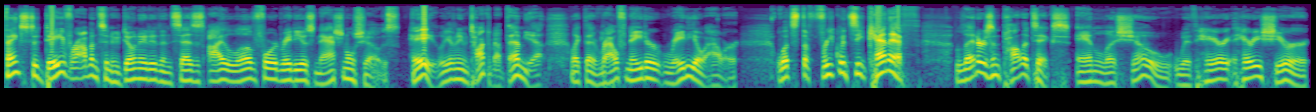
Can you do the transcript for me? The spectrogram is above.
Thanks to Dave Robinson, who donated and says, I love Forward Radio's national shows. Hey, we haven't even talked about them yet, like the Ralph Nader Radio Hour. What's the frequency, Kenneth? Letters and Politics and Le Show with Harry, Harry Shearer.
